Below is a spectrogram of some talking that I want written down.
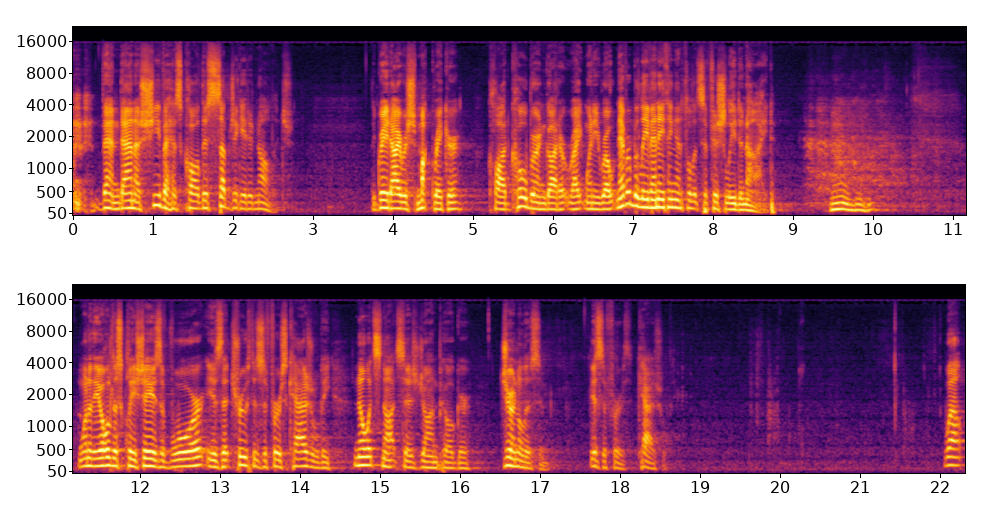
Vandana Shiva has called this subjugated knowledge. The great Irish muckraker Claud Cockburn got it right when he wrote, Never believe anything until it's officially denied. One of the oldest cliches of war is that truth is the first casualty. No, it's not, says John Pilger. Journalism is the first casualty. Well,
